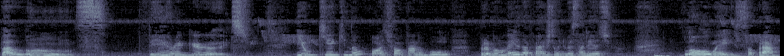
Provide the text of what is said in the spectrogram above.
Balloons. Very good. E o que que não pode faltar no bolo para no meio da festa o aniversariante blow away, soprar?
